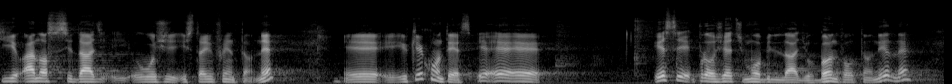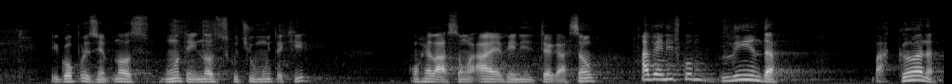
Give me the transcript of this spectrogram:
que a nossa cidade hoje está enfrentando, né? É, e o que acontece? É, é, é, esse projeto de mobilidade urbana, voltando nele, né? Igual, por exemplo, nós ontem nós discutimos muito aqui com relação à Avenida de Integração. A avenida ficou linda, bacana,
